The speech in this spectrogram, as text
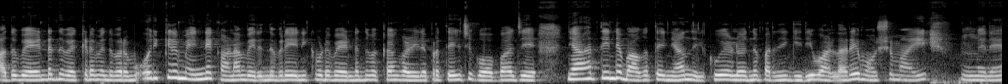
അത് വേണ്ടെന്ന് വെക്കണമെന്ന് പറയുമ്പോൾ ഒരിക്കലും എന്നെ കാണാൻ വരുന്നവരെ എനിക്കിവിടെ വേണ്ടെന്ന് വെക്കാൻ കഴിയില്ല. പ്രത്യേകിച്ച് ഗോപാൽജിയെ. ഞാത്തിന്റെ ഭാഗത്തെ ഞാൻ നിൽക്കുകയുള്ളൂ എന്ന് പറഞ്ഞ് ഗിരി വളരെ മോശമായി ഇങ്ങനെ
